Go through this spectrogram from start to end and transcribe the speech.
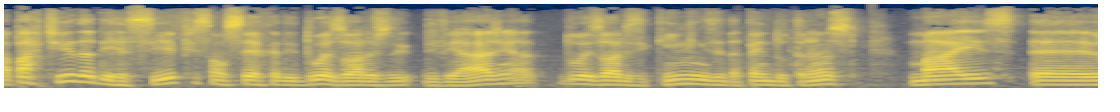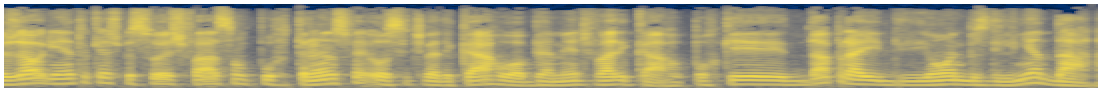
A partida de Recife são cerca de duas horas de, viagem, duas horas e quinze, depende do trânsito, mas é, eu já oriento que as pessoas façam por transfer, ou se tiver de carro, obviamente, vá de carro, porque dá para ir de ônibus de linha, dá,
